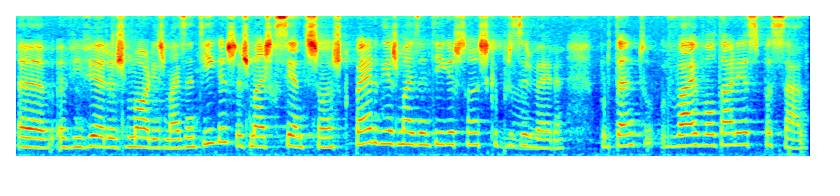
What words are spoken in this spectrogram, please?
uh, a viver as memórias mais antigas, as mais recentes são as que perde e as mais antigas são as que preservera. Portanto, vai voltar a esse passado.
